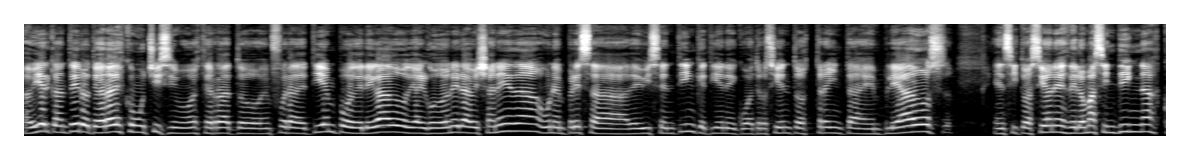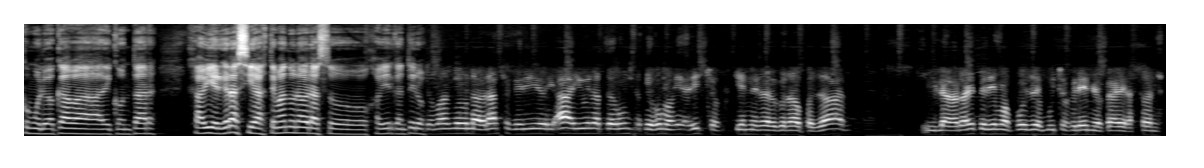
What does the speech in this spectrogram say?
Javier Cantero, te agradezco muchísimo este rato en Fuera de Tiempo, delegado de Algodonera Avellaneda, una empresa de Vicentín que tiene 430 empleados en situaciones de lo más indignas, como lo acaba de contar Javier. Gracias, te mando un abrazo, Javier Cantero. Te mando un abrazo, querido. Ah, y una pregunta que vos me habías dicho, ¿quién era el que nos apoyaba? Y la verdad que teníamos apoyo de muchos gremios acá de la zona.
